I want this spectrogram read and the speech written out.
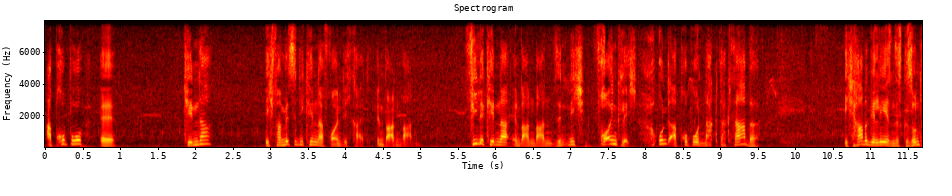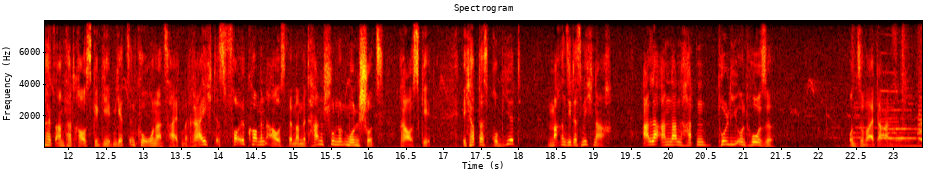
Apropos äh, Kinder, ich vermisse die Kinderfreundlichkeit in Baden-Baden. Viele Kinder in Baden-Baden sind nicht freundlich. Und apropos nackter Knabe. Ich habe gelesen, das Gesundheitsamt hat rausgegeben, jetzt in Corona-Zeiten reicht es vollkommen aus, wenn man mit Handschuhen und Mundschutz rausgeht. Ich habe das probiert, machen Sie das nicht nach. Alle anderen hatten Pulli und Hose und so weiter an.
